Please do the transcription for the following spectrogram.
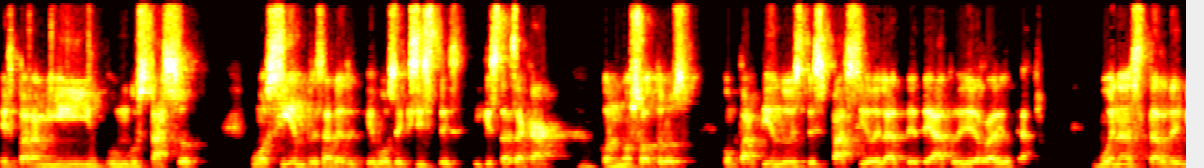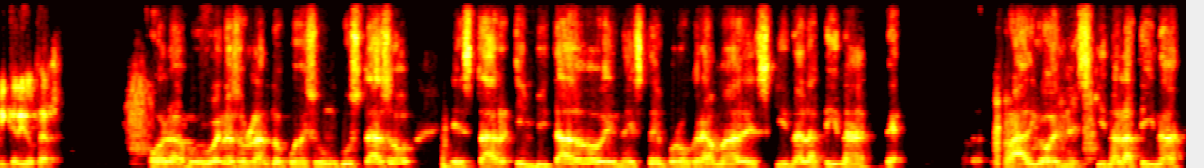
es para mí un gustazo, como siempre, saber que vos existes y que estás acá con nosotros compartiendo este espacio de, la, de teatro y de radioteatro. Buenas tardes, mi querido Fer. Hola, muy buenas, Orlando. Pues un gustazo estar invitado en este programa de Esquina Latina, de radio en Esquina Latina,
